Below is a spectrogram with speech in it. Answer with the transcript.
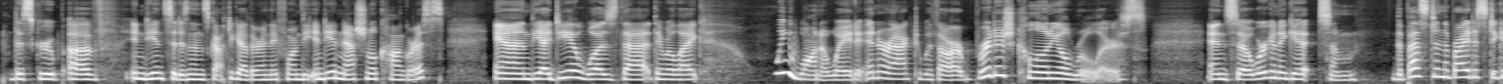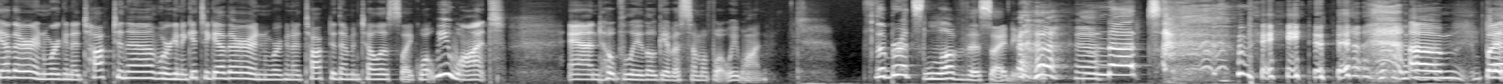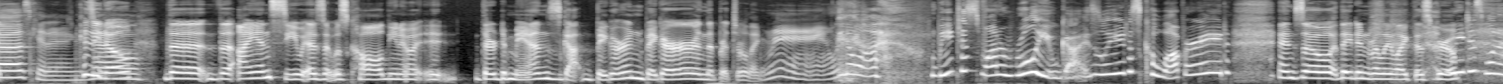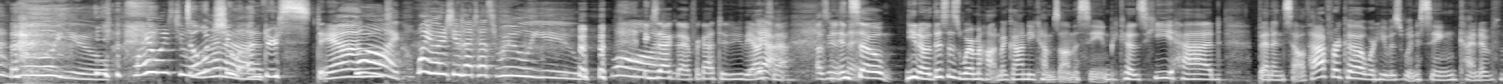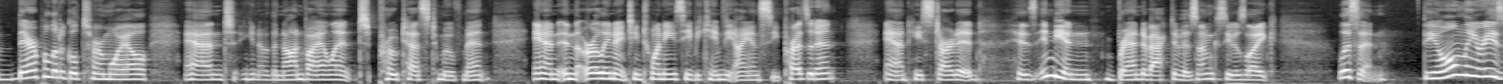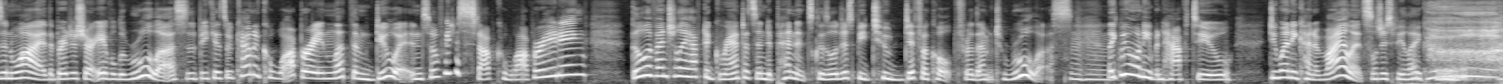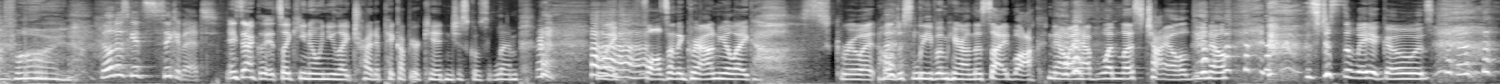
this group of Indian citizens got together and they formed the Indian National Congress. And the idea was that they were like, we want a way to interact with our British colonial rulers. And so we're going to get some the best and the brightest together and we're going to talk to them. We're going to get together and we're going to talk to them and tell us like what we want and hopefully they'll give us some of what we want. The Brits love this idea. Nuts. They hated it. Um, but just kidding. because you know the the INC as it was called, you know, it, their demands got bigger and bigger, and the Brits were like, "Meh, we don't want. We just want to rule you guys. Will you just cooperate? And so they didn't really like this group. we just want to rule you. Why won't you? don't you us? understand? Why? Why won't you let us rule you? Why? Exactly. I forgot to do the Yeah, accent. Was and say. so, you know, this is where Mahatma Gandhi comes on the scene because he had been in South Africa where he was witnessing kind of their political turmoil and, you know, the nonviolent protest movement. And in the early 1920s, he became the INC president and he started his Indian brand of activism because he was like, listen, the only reason why the British are able to rule us is because we kind of cooperate and let them do it. And so if we just stop cooperating, they'll eventually have to grant us independence because it'll just be too difficult for them to rule us. Mm-hmm. Like we won't even have to do any kind of violence. They'll just be like, ah, fine. They'll just get sick of it. Exactly. It's like, you know, when you like try to pick up your kid and just goes limp and like falls on the ground, you're like, oh, screw it. I'll just leave him here on the sidewalk. Now I have one less child, you know? it's just the way it goes.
